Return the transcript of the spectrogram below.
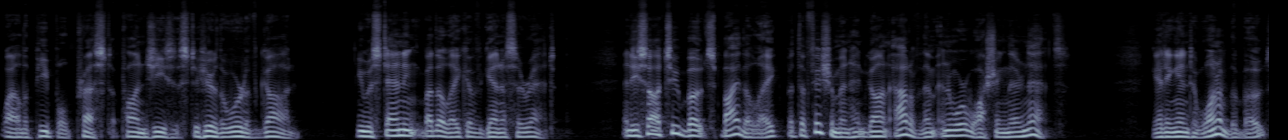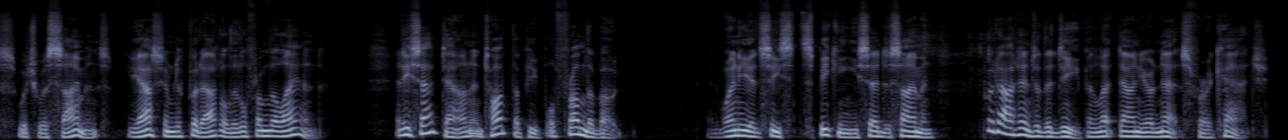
While the people pressed upon Jesus to hear the word of God, he was standing by the lake of Gennesaret. And he saw two boats by the lake, but the fishermen had gone out of them and were washing their nets. Getting into one of the boats, which was Simon's, he asked him to put out a little from the land. And he sat down and taught the people from the boat. And when he had ceased speaking, he said to Simon, Put out into the deep and let down your nets for a catch.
